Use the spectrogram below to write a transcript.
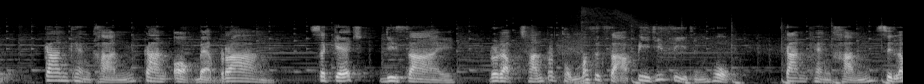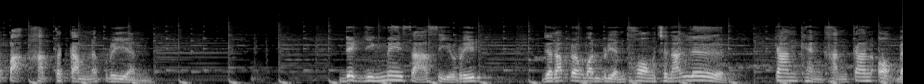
ศ การแข่งขันการออกแบบร่าง Sketch Design ระดับชั้นประถมศึกษาปีที่ 4-6 การแข่งขัน ศิลปะหัตถกรรมนักเรียน เด็กหญิงเมษาสีฤทธิ์ได้รับรางวัลเหรียญทองชนะเลิศ การแข่งขันการออกแบ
